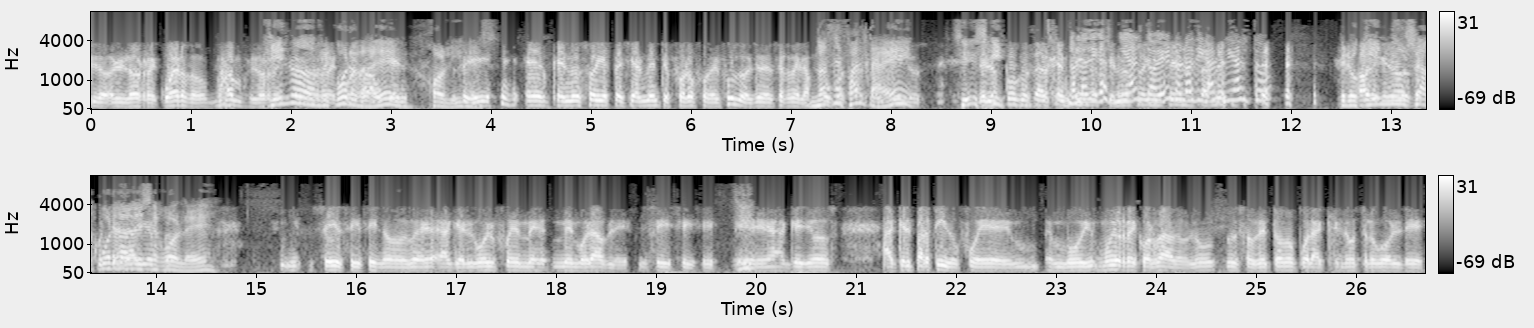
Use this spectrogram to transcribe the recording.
lo, lo recuerdo, vamos. Lo ¿Quién no lo recuerda, aunque- eh? Jolines. Sí, es que no soy especialmente forofo del fútbol, debe ser de los No hace falta, ¿eh? Sí, de sí. los pocos argentinos No lo digas muy alto, ¿eh? No lo digas muy alto. Pero Ahora ¿quién no no se acuerda de ese pues- gol, eh? Sí, sí, sí, no, eh, aquel gol fue me- memorable, sí, sí, sí. Eh, aquellos, aquel partido fue muy muy recordado, ¿no? Sobre todo por aquel otro gol de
